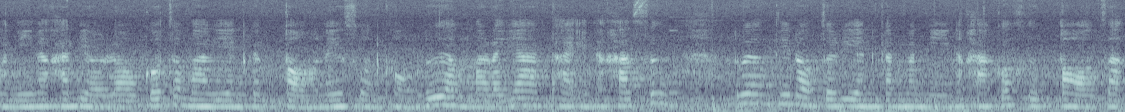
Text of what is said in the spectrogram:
วันนี้นะคะ เดี๋ยวเราก็จะมาเรียนกันต่อในส่วนของเรื่องมารยาทไทยนะคะ ซึ่งเรื่องที่เราจะเรียนกันวันนี้นะคะ ก็คือต่อจาก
